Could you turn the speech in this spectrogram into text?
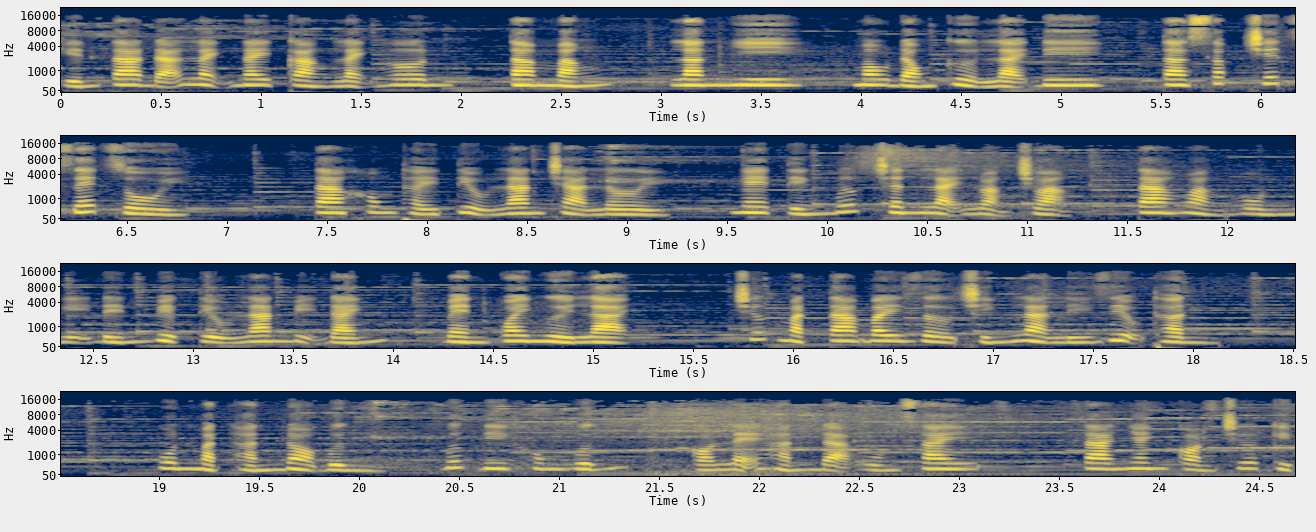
khiến ta đã lạnh nay càng lạnh hơn. Ta mắng, Lan Nhi, mau đóng cửa lại đi, ta sắp chết rét rồi. Ta không thấy Tiểu Lan trả lời, nghe tiếng bước chân lại loạn choạng, ta hoảng hồn nghĩ đến việc Tiểu Lan bị đánh, bèn quay người lại. Trước mặt ta bây giờ chính là Lý Diệu Thần. Khuôn mặt hắn đỏ bừng, bước đi không vững, có lẽ hắn đã uống say. Ta nhanh còn chưa kịp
